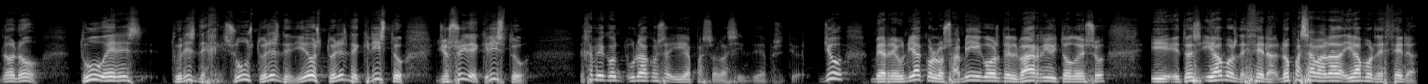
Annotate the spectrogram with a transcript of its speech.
no, no. Tú eres, tú eres de Jesús, tú eres de Dios, tú eres de Cristo. Yo soy de Cristo. Déjame contar una cosa y ya paso a la siguiente diapositiva. Yo me reunía con los amigos del barrio y todo eso, y entonces íbamos de cena, no pasaba nada, íbamos de cena.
